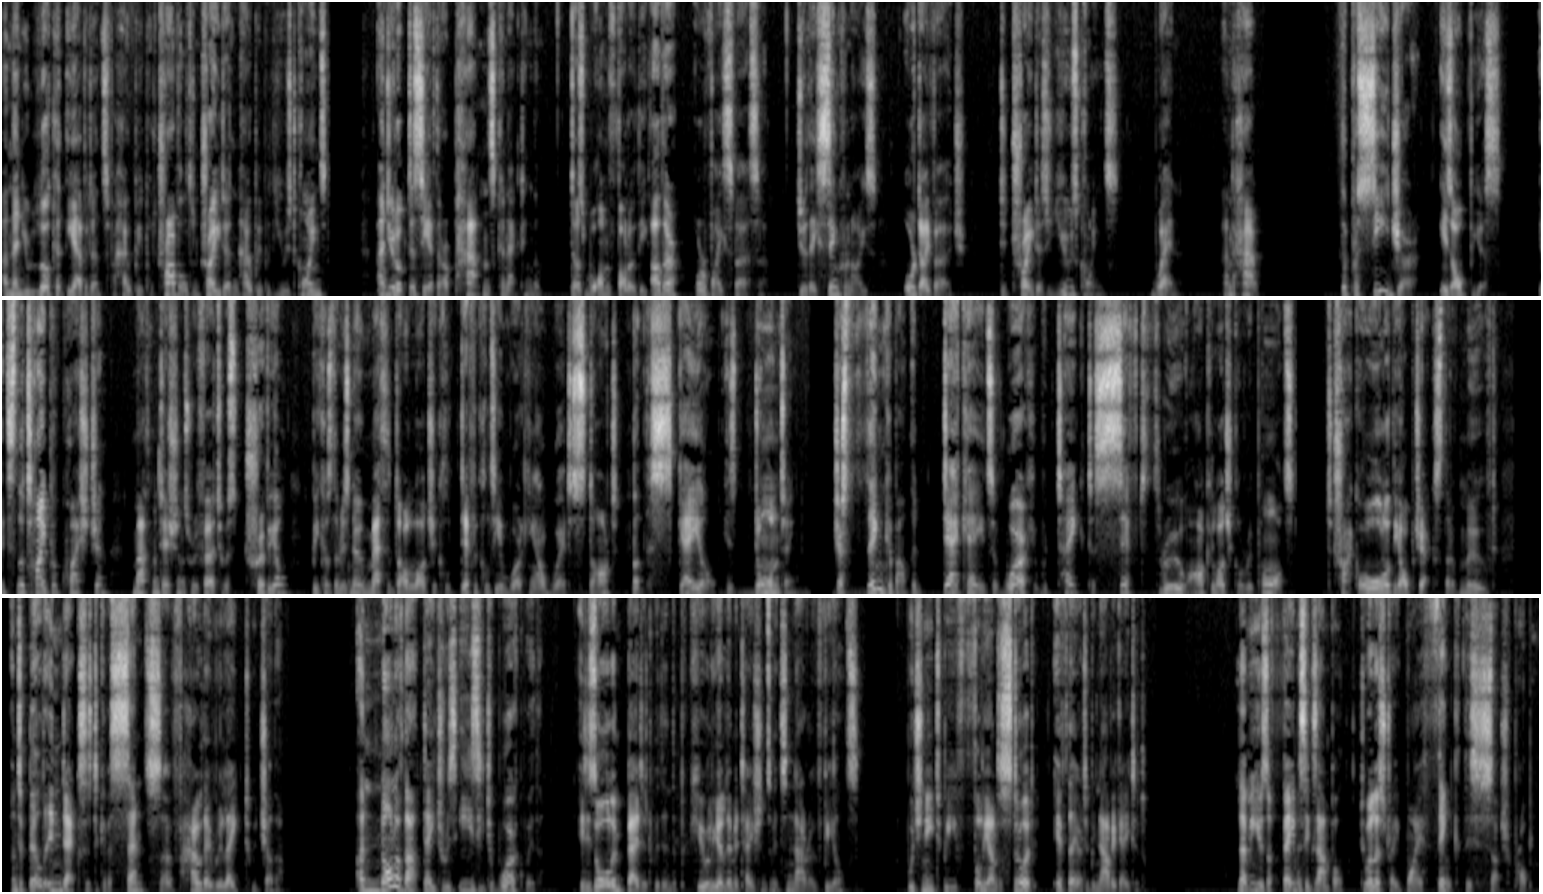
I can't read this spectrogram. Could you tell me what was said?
And then you look at the evidence for how people travelled and traded and how people used coins, and you look to see if there are patterns connecting them. Does one follow the other, or vice versa? Do they synchronize or diverge? Did traders use coins? When? And how? The procedure is obvious. It's the type of question mathematicians refer to as trivial because there is no methodological difficulty in working out where to start, but the scale is daunting. Just think about the decades of work it would take to sift through archaeological reports to track all of the objects that have moved and to build indexes to give a sense of how they relate to each other. And none of that data is easy to work with. It is all embedded within the peculiar limitations of its narrow fields, which need to be fully understood if they are to be navigated. Let me use a famous example to illustrate why I think this is such a problem.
